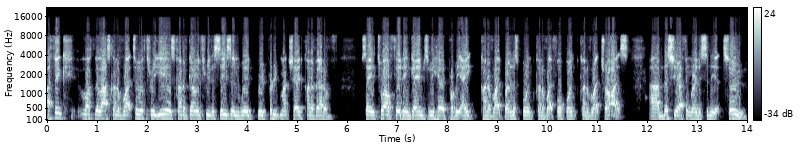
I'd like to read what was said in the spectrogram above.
I think like the last kind of like two or three years, kind of going through the season, we we pretty much had kind of out of say 12, 13 games, we had probably eight kind of like bonus point, kind of like four point, kind of like tries. Um, this year, I think we're only sitting at two,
